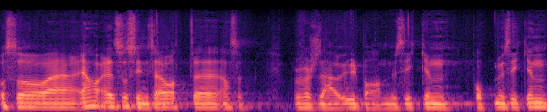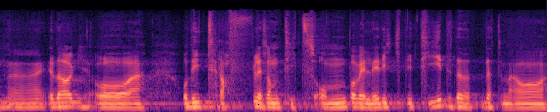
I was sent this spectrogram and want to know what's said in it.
Og så, eh, ja, så syns jeg jo at eh, altså, For det første er jo urbanmusikken popmusikken eh, i dag. Og, eh, og de traff liksom tidsånden på veldig riktig tid. Det, dette med å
